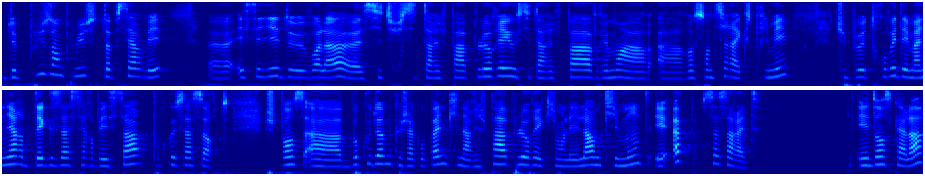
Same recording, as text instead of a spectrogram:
de plus en plus t'observer euh, essayer de, voilà, euh, si tu n'arrives pas à pleurer ou si tu n'arrives pas vraiment à, ressentir, à exprimer, tu peux trouver des manières d'exacerber ça pour que ça sorte. Je pense à beaucoup d'hommes que j'accompagne qui n'arrivent pas à pleurer, qui ont les larmes qui montent et hop, ça s'arrête. Et dans ce cas-là,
